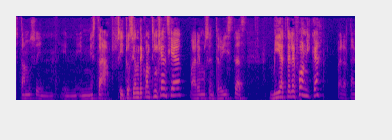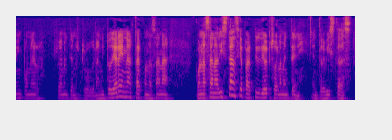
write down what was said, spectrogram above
estamos en, en, esta situación de contingencia. Haremos entrevistas vía telefónica para también poner realmente nuestro granito de arena, estar con la sana, con la sana distancia. A partir de hoy pues, solamente entrevistas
